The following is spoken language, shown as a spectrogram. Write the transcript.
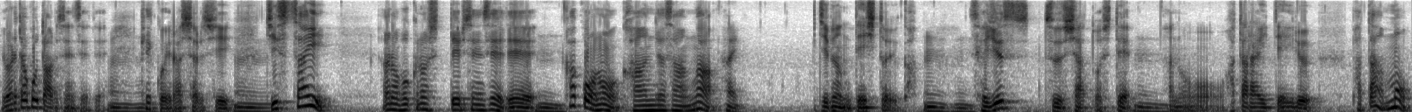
言われたことある先生でうん結構いらっしゃるし、うん。実際、あの僕の知っている先生で、うん。過去の患者さんがはい。自分の弟子というか、うんうん。施術者として、うん。あのー働いているパターンも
